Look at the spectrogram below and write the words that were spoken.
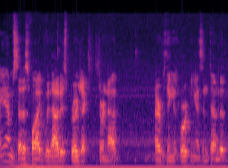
I am satisfied with how this project turned out. Everything is working as intended,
